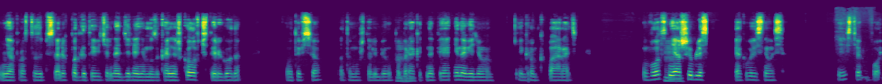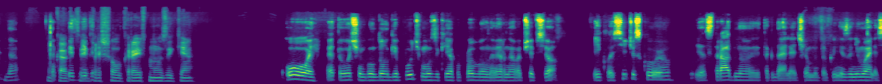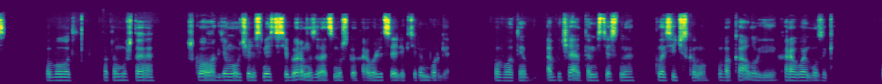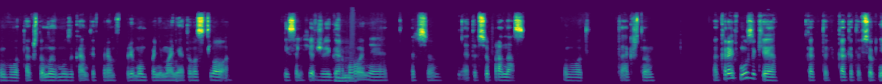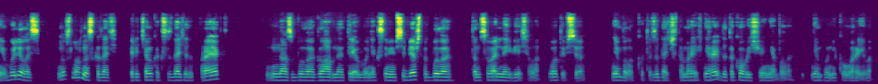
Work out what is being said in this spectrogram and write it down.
Меня просто записали в подготовительное отделение музыкальной школы в 4 года. Вот и все, потому что любил побрякать на пианино, видимо, и громко поорать. Вот, не Мгм. ошиблись, как выяснилось. И с тех пор, да. И Так как ты двигались. пришел к рейв-музыке? Ой, это очень был долгий путь. В музыке я попробовал, наверное, вообще все. И классическую, и эстрадную, и так далее, чем мы только не занимались. Вот. Потому что школа, где мы учились вместе с Егором, называется «Мужской хоровой лицей» в Екатеринбурге. Вот. И об- обучают там, естественно, классическому вокалу и хоровой музыке. Вот. Так что мы музыканты прям в прямом понимании этого слова. И сольфеджио, и гармония, это все, это все про нас. Вот. Так что, а к рейв-музыке, как-то, как это все к ней вылилось, ну, сложно сказать. Перед тем, как создать этот проект, у нас было главное требование к самим себе, чтобы было танцевально и весело. Вот и все. Не было какой-то задачи там рейв, не рейв, да такого еще и не было. Не было никакого рейва.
